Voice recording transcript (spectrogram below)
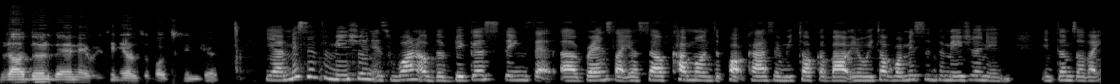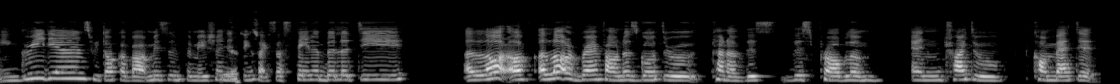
rather than everything else about skincare. Yeah, misinformation is one of the biggest things that uh, brands like yourself come on the podcast and we talk about. You know, we talk about misinformation in in terms of like ingredients. We talk about misinformation in things like sustainability. A lot of a lot of brand founders go through kind of this this problem and try to combat it.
